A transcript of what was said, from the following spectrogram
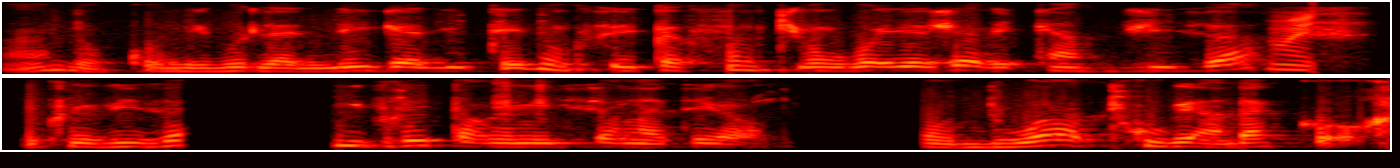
hein, donc au niveau de la légalité. Donc c'est des personnes qui ont voyagé avec un visa. Donc le visa est livré par le ministère de l'Intérieur on doit trouver un accord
